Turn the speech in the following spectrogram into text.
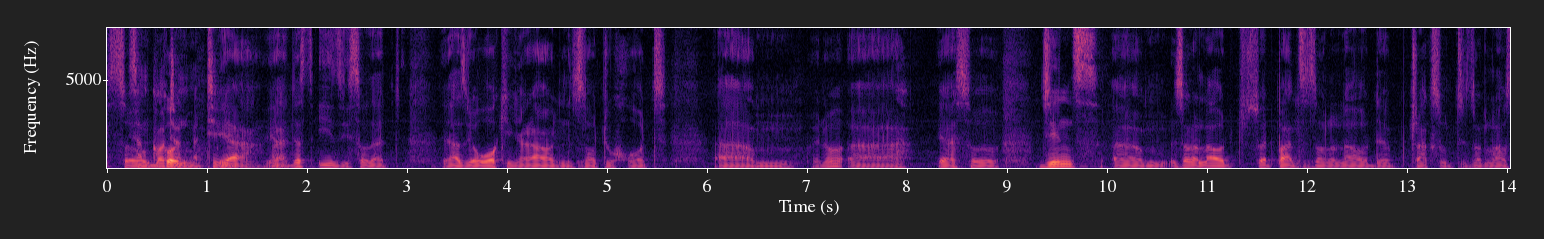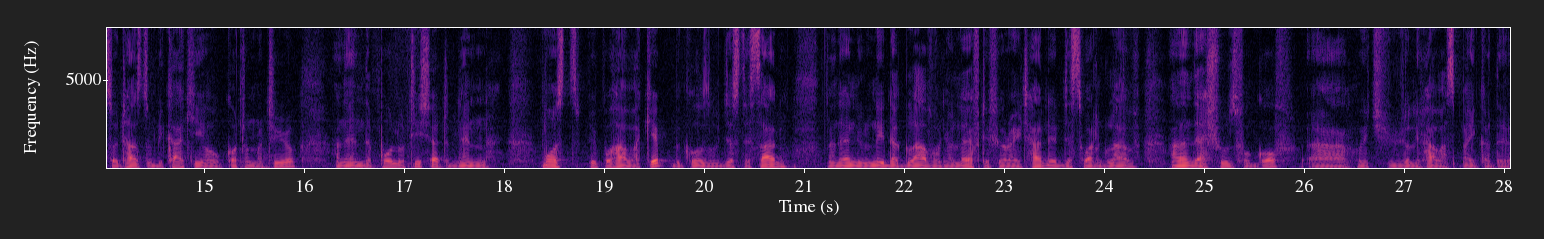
so some because, cotton material. Yeah, yeah, right. just easy so that as you're walking around, it's not too hot. Um, you know, uh, yeah. So jeans um, is not allowed. Sweatpants is not allowed. The tracksuit is not allowed. So it has to be khaki or cotton material, and then the polo T-shirt, and then most people have a cape because of just the sun, and then you'll need a glove on your left if you're right-handed, just one glove, and then there are shoes for golf, uh, which usually have a spike at the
